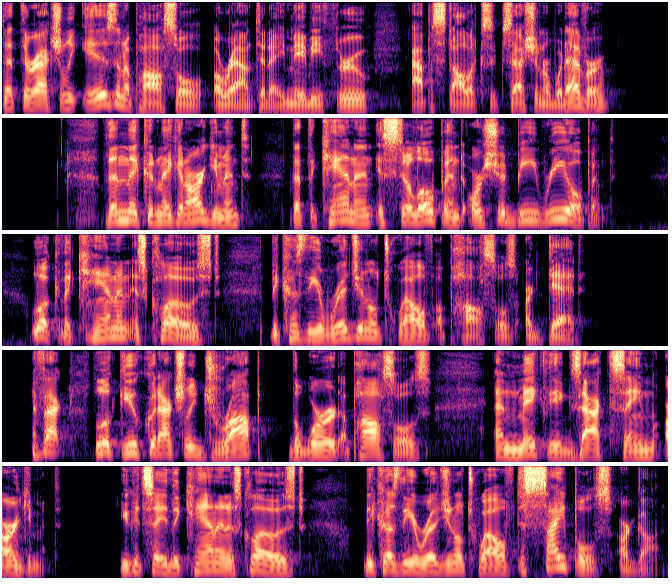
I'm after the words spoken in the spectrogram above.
that there actually is an apostle around today, maybe through apostolic succession or whatever, then they could make an argument that the canon is still opened or should be reopened. Look, the canon is closed because the original 12 apostles are dead. In fact, look, you could actually drop the word apostles and make the exact same argument. You could say the canon is closed because the original 12 disciples are gone.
